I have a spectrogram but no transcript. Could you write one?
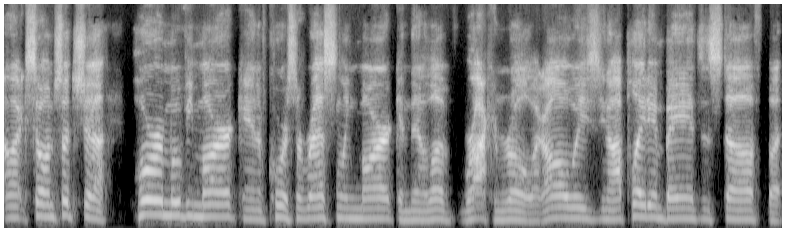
like so I'm such a horror movie mark and of course a wrestling mark and then I love rock and roll. Like always, you know, I played in bands and stuff, but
